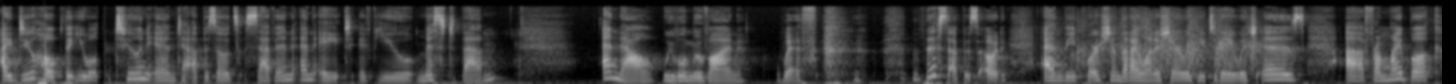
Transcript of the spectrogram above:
I do hope that you will tune in to episodes seven and eight if you missed them. And now we will move on with this episode and the portion that I want to share with you today, which is uh, from my book,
